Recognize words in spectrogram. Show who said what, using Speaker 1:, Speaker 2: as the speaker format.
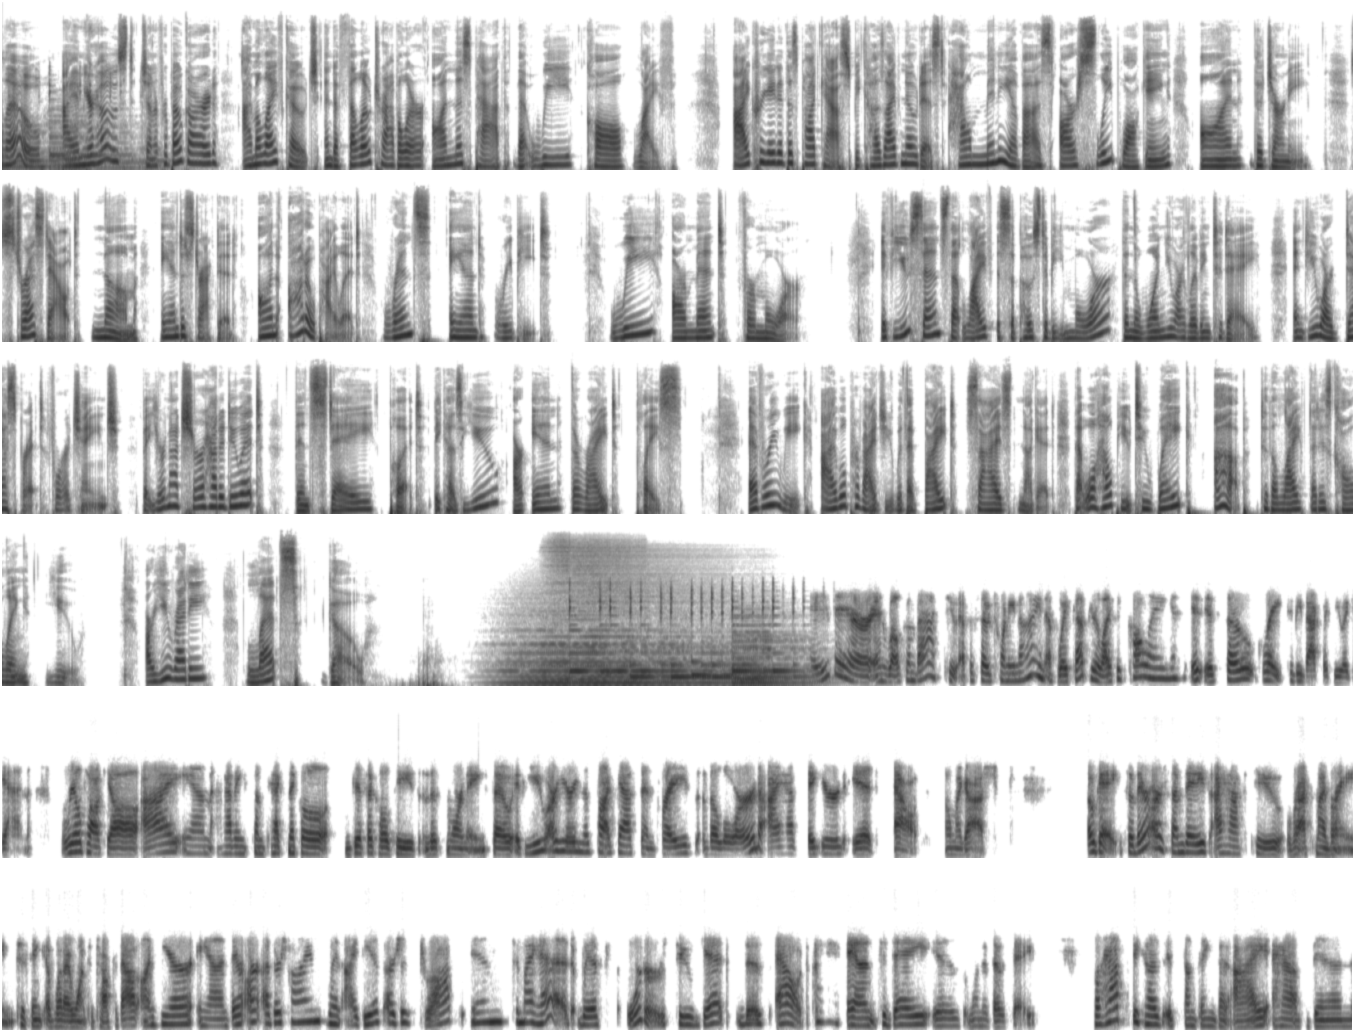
Speaker 1: Hello, I am your host, Jennifer Bogard. I'm a life coach and a fellow traveler on this path that we call life. I created this podcast because I've noticed how many of us are sleepwalking on the journey, stressed out, numb, and distracted on autopilot, rinse and repeat. We are meant for more. If you sense that life is supposed to be more than the one you are living today, and you are desperate for a change, but you're not sure how to do it, then stay put because you are in the right place. Every week, I will provide you with a bite sized nugget that will help you to wake up to the life that is calling you. Are you ready? Let's go.
Speaker 2: There, and welcome back to episode 29 of Wake Up, Your Life is Calling. It is so great to be back with you again. Real talk, y'all. I am having some technical difficulties this morning. So if you are hearing this podcast, then praise the Lord. I have figured it out. Oh my gosh. Okay, so there are some days I have to rack my brain to think of what I want to talk about on here. And there are other times when ideas are just dropped into my head with orders to get this out. And today is one of those days. Perhaps because it's something that I have been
